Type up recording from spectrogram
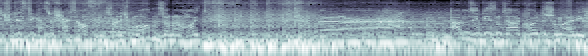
Ich will jetzt die ganze Scheiße aufhören. Zwar nicht morgen, sondern heute. Haben Sie diesen Tag heute schon mal erlebt?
